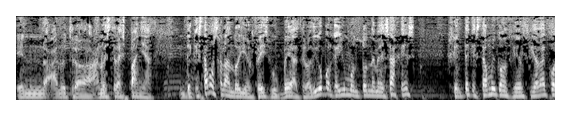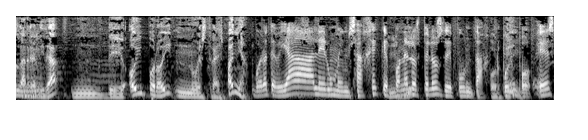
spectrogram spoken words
en, a, nuestra, a nuestra España. ¿De qué estamos hablando hoy en Facebook? Vea, te lo digo porque hay un montón de mensajes gente que está muy concienciada con la realidad mm, de hoy por hoy nuestra España. Bueno, te voy a leer un mensaje que pone los pelos de punta. ¿Por qué? Es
